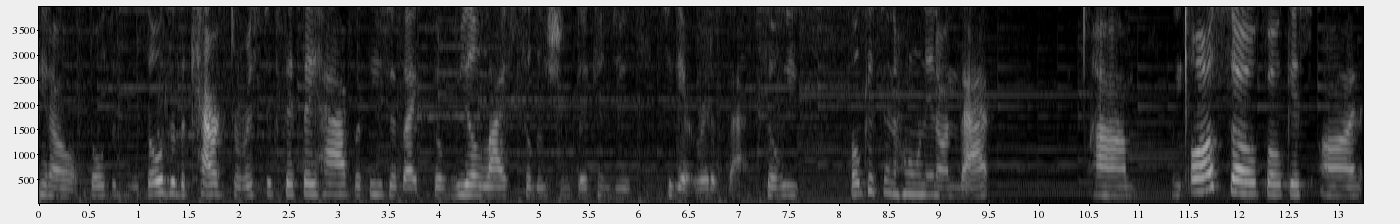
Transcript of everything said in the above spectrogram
you know, those are the, those are the characteristics that they have, but these are like the real life solutions they can do to get rid of that. So we focus and hone in on that. Um, we also focus on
